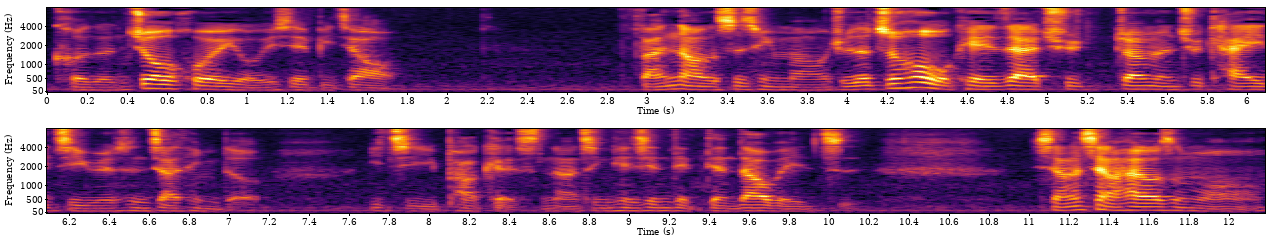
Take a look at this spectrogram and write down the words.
可能就会有一些比较烦恼的事情嘛。我觉得之后我可以再去专门去开一集原生家庭的一集 podcast。那今天先点点到为止，想想还有什么。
